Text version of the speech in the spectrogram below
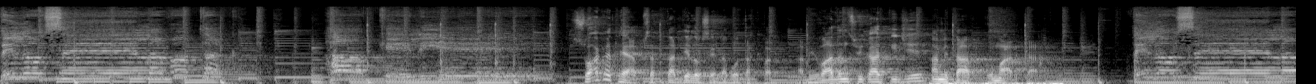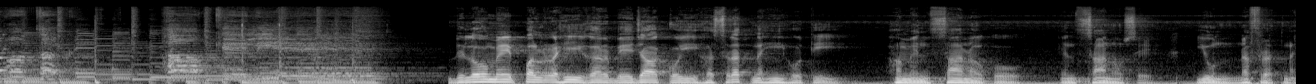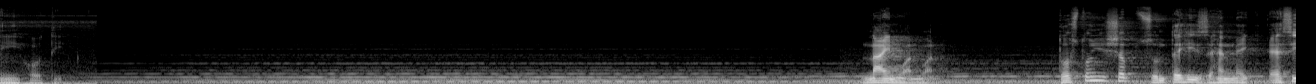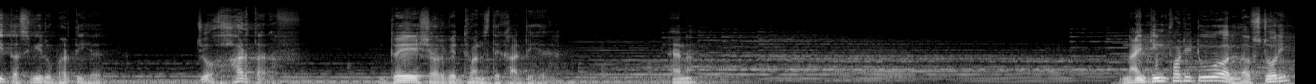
दिलों से लबों तक आपके लिए। स्वागत है आप सबका दिलों से लबों तक पर। अभिवादन स्वीकार कीजिए अमिताभ कुमार का। दिलों से लबों तक आपके लिए। दिलों में पल रही गर बेजा कोई हसरत नहीं होती। हम इंसानों को इंसानों से यूँ नफरत नहीं होती। नाइन वन वन दोस्तों, ये शब्द सुनते ही जहन में एक ऐसी तस्वीर उभरती है जो हर तरफ़ द्वेष और विध्वंस दिखाती है। है ना? 1942 और लव स्टोरी?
